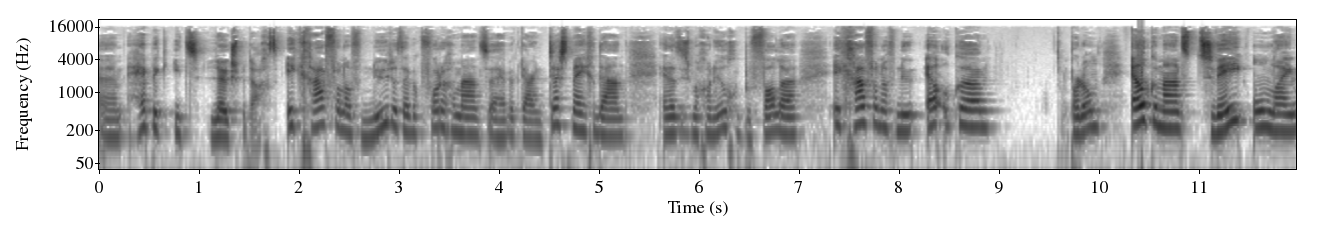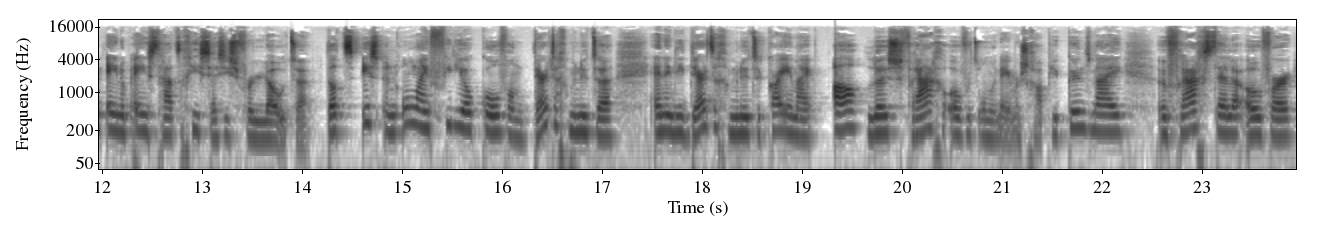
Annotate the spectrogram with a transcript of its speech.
um, heb ik iets leuks bedacht. Ik ga vanaf nu, dat heb ik vorige maand, uh, heb ik daar een test mee gedaan en dat is me gewoon heel goed bevallen. Ik ga vanaf nu elke pardon, elke maand twee online 1 op 1 strategie sessies verloten. Dat is een online videocall van 30 minuten en in die 30 minuten kan je mij alles vragen over het ondernemerschap. Je kunt mij een vraag stellen over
